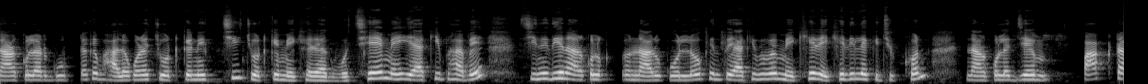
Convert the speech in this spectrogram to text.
নারকল আর গুড়টাকে ভালো করে চটকে নিচ্ছি, চটকে মেখে রাখব। সেম এই একইভাবে চিনি দিয়ে নারকল, নাড়ু করলেও কিন্তু একইভাবে মেখে রেখে দিলে কিছুক্ষণ নারকলের যে পাকটা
